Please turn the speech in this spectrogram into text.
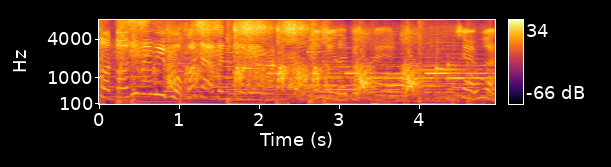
ส่วนตัวที่ไม่มีบวกก็จะเป็นตัวเดิมนะไม่มีอะไรเปลี่ยนแปลงใช่ไหมเพื่อน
